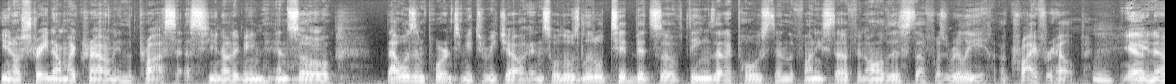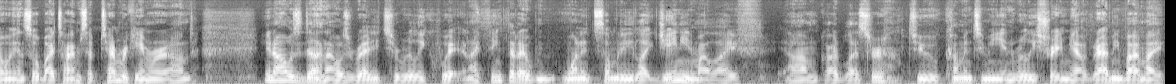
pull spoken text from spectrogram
you know, straighten out my crown in the process. You know what I mean? And so. Mm-hmm. That was important to me to reach out, and so those little tidbits of things that I post and the funny stuff and all of this stuff was really a cry for help. Mm. Yeah, you know. And so by time September came around, you know, I was done. I was ready to really quit. And I think that I wanted somebody like Janie in my life, um, God bless her, to come into me and really straighten me out, grab me by my,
